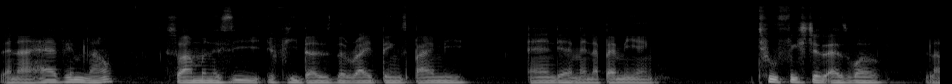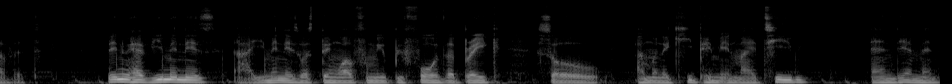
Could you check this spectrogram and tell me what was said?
Then I have him now. So I'm gonna see if he does the right things by me. And yeah, man, Aubameyang. Two fixtures as well. Love it. Then we have Jimenez. Ah, Jimenez was doing well for me before the break. So I'm gonna keep him in my team. And yeah, man.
